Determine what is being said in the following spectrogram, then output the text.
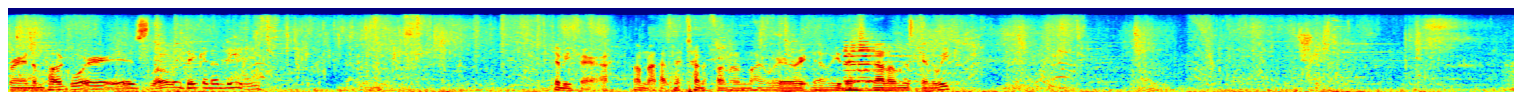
Random pug warrior is slowly taking a beating. To be fair, I'm not having a ton of fun on my warrior right now either. Not on this kind of week. I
